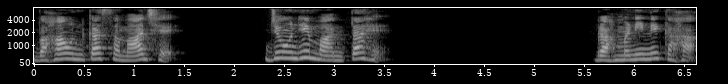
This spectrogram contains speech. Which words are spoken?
वहाँ उनका समाज है, जो उन्हें मानता है। ब्राह्मणी ने कहा,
